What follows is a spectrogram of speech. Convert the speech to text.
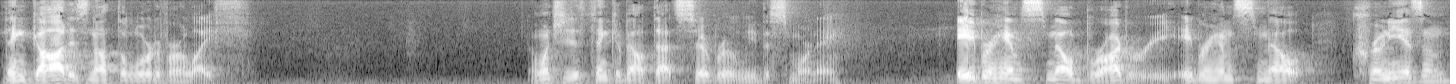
then God is not the Lord of our life. I want you to think about that soberly this morning. Abraham smelled bribery, Abraham smelled cronyism.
